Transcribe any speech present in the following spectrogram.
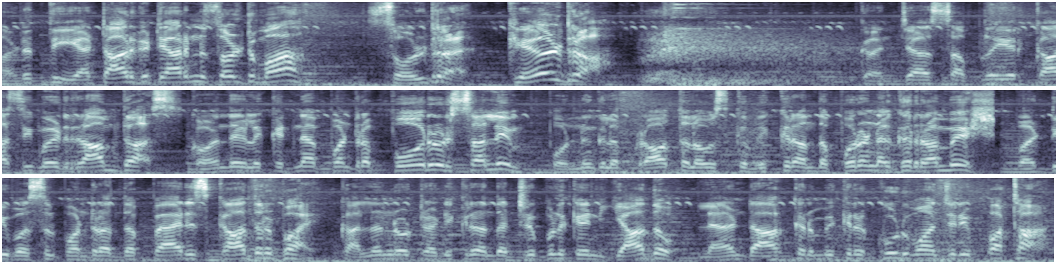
அடுத்து என் டார்கெட் யாருன்னு சொல்லட்டுமா? சொல்ற கேள்றா கஞ்சா சப்ளையர் காசிமேடு ராம்தாஸ். குழந்தைகளை கிட்னாப் பண்ற போரூர் சலீம் பொண்ணுங்களை பிராத்தல் ஹவுஸ்க்கு விக்கிற அந்த புறநகர் ரமேஷ் வட்டி வசூல் பண்ற அந்த பாரிஸ் காதர்பாய் கள்ள நோட் அடிக்கிற அந்த ட்ரிபிள் கேன் யாதவ் லேண்ட் ஆக்கிரமிக்கிற கூடுவாஞ்சேரி பட்டான்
